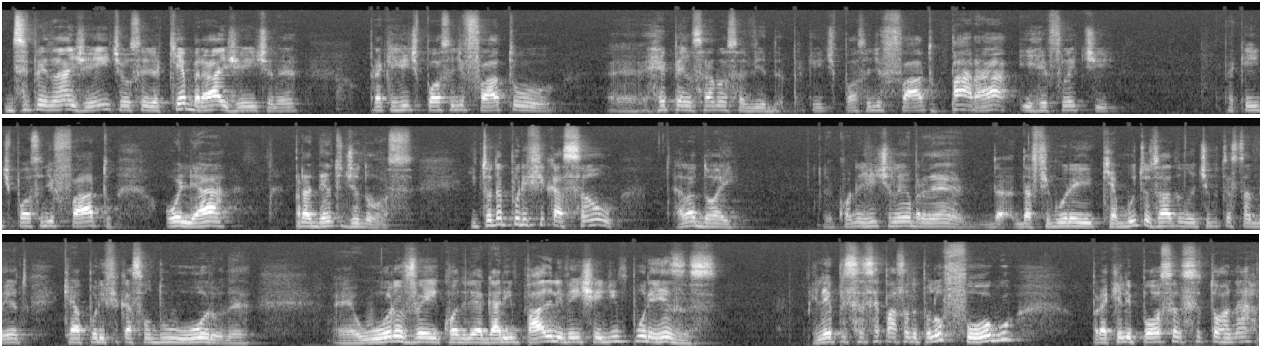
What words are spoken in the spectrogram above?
disciplinar a gente, ou seja, quebrar a gente, né? para que a gente possa de fato é, repensar nossa vida, para que a gente possa de fato parar e refletir, para que a gente possa de fato olhar para dentro de nós. E toda purificação, ela dói. Quando a gente lembra né, da, da figura que é muito usada no Antigo Testamento, que é a purificação do ouro, né? É, o ouro vem, quando ele é garimpado, ele vem cheio de impurezas. Ele precisa ser passado pelo fogo para que ele possa se tornar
